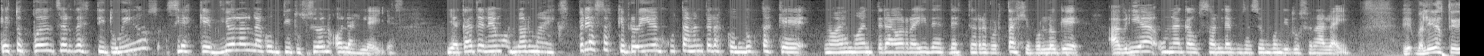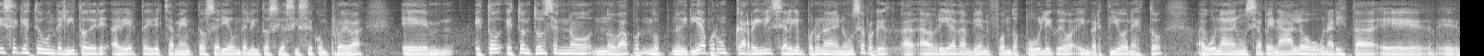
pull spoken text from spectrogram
que estos pueden ser destituidos si es que violan la constitución o las leyes. Y acá tenemos normas expresas que prohíben justamente las conductas que nos hemos enterado a raíz de, este reportaje, por lo que habría una causal de acusación constitucional ahí. Eh, Valeria, usted dice que esto es un delito abierto directamente o sería un delito si así se comprueba. Eh, esto, esto entonces no, no va por, no, iría por un carril si alguien pone una denuncia, porque habría también fondos públicos invertidos en esto, alguna denuncia penal o una arista eh,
